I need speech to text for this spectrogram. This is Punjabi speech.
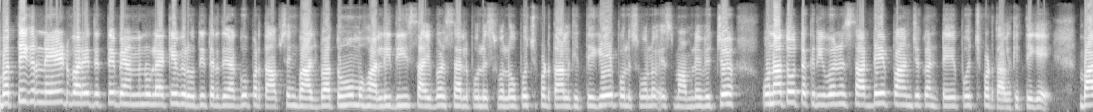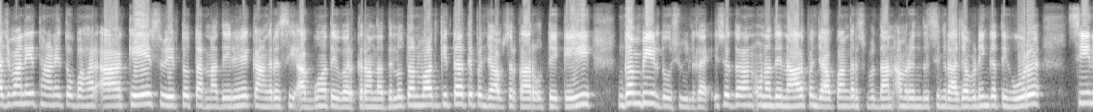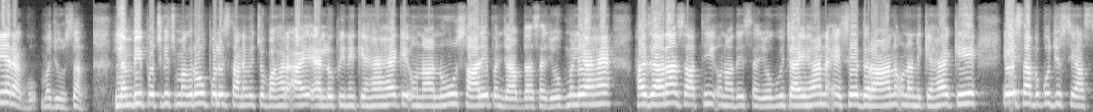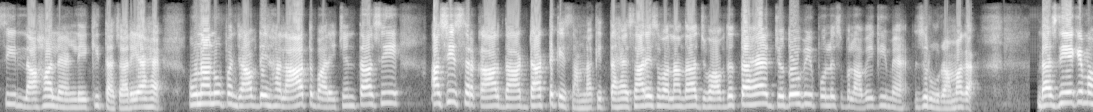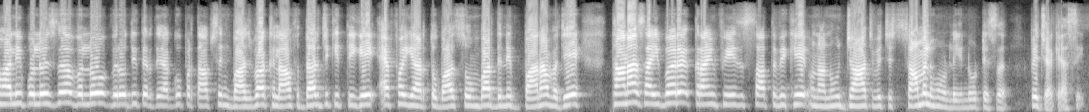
ਬੱਤੀ ਗ੍ਰਨੇਡ ਬਾਰੇ ਦਿੱਤੇ ਬਿਆਨਾਂ ਨੂੰ ਲੈ ਕੇ ਵਿਰੋਧੀ ਧਿਰ ਦੇ ਆਗੂ ਪ੍ਰਤਾਪ ਸਿੰਘ ਬਾਜਵਾ ਤੋਂ ਮੋਹਾਲੀ ਦੀ ਸਾਈਬਰ ਸੈੱਲ ਪੁਲਿਸ ਵੱਲੋਂ ਪੁੱਛ ਪੜਤਾਲ ਕੀਤੀ ਗਈ। ਪੁਲਿਸ ਵੱਲੋਂ ਇਸ ਮਾਮਲੇ ਵਿੱਚ ਉਹਨਾਂ ਤੋਂ ਤਕਰੀਬਨ 5.5 ਘੰਟੇ ਪੁੱਛ ਪੜਤਾਲ ਕੀਤੀ ਗਈ। ਬਾਜਵਾ ਨੇ ਥਾਣੇ ਤੋਂ ਬਾਹਰ ਆ ਕੇ ਸਵੇਰ ਤੋਂ ਧਰਨਾ ਦੇ ਰਹੇ ਕਾਂਗਰਸੀ ਆਗੂਆਂ ਤੇ ਵਰਕਰਾਂ ਦਾ ਦਿਲੋਂ ਧੰਨਵਾਦ ਕੀਤਾ ਤੇ ਪੰਜਾਬ ਸਰਕਾਰ ਉੱਤੇ ਕਈ ਗੰਭੀਰ ਦੋਸ਼ ਵੀ ਲਗਾਏ। ਇਸੇ ਦੌਰਾਨ ਉਹਨਾਂ ਦੇ ਨਾਲ ਪੰਜਾਬ ਕਾਂਗਰਸ ਪ੍ਰਧਾਨ ਅਮਰਿੰਦਰ ਸਿੰਘ ਰਾਜਾ ਵੜਿੰਗ ਅਤੇ ਹੋਰ ਸੀਨੀਅਰ ਆਗੂ ਮੌਜੂਦ ਸਨ। ਲੰਬੀ ਪੁੱਛਗਿੱਛ ਮਗਰੋਂ ਪੁਲਿਸ ਥਾਣੇ ਵਿੱਚੋਂ ਬਾਹਰ ਆਏ ਐਲਓਪੀ ਨੇ ਕਿਹਾ ਹੈ ਕਿ ਉਹਨਾਂ ਨੂੰ ਸਾਰੇ ਪੰਜਾਬ ਦਾ ਸਹਿਯੋਗ ਮਿਲਿਆ ਹੈ। ਹਜ਼ਾਰਾਂ ਸਾਥੀ ਉਹਨਾਂ ਦੇ ਸਹਿਯੋਗ ਵਿੱਚ ਆਏ ਹਨ। ਇਸੇ ਦੌਰਾਨ ਉਹਨਾਂ ਨੇ ਕਿਹਾ ਕਿ ਇਹ ਸਭ ਕੁਝ ਸਿਆਸੀ ਲਾਹਾ ਲੈਣ ਲਈ ਕੀਤਾ ਜਾ ਰਿਹਾ ਹੈ। ਉਹਨਾਂ ਨੂੰ ਪੰਜਾਬ ਦੇ ਹਾਲਾਤ ਬਾਰੇ ਚਿੰਤਾ ਸੀ। ਅਸੀਂ ਸਰਕਾਰ ਦਾ ਡਟ ਕੇ ਸਾਹਮਣਾ ਕੀਤਾ ਹੈ। ਸਾਰੇ ਸਵਾਲਾਂ ਦਾ ਜਵਾਬ ਦਿੱਤਾ ਹੈ। ਜਦੋਂ ਵੀ ਪੁਲਿਸ ਬੁਲਾਵੇਗੀ, ਮੈਂ ਜ਼ਰੂਰ ਆਵਾਂਗਾ। ਦੱਸ ਦਈਏ ਕਿ ਮੋਹਾਲੀ ਪੁਲਿਸ ਵੱਲੋਂ ਵਿਰੋਧੀ ਧਿਰ ਦੇ ਆਗੂ ਪ੍ਰਤਾਪ ਸਿੰਘ ਬਾਜਵਾ ਖਿਲਾਫ ਦਰਜ ਕੀਤੀ ਗਈ ਐਫ ਆਈ ਆਰ ਤੋਂ ਬਾਅਦ ਸੋਮਵਾਰ ਦਿਨੇ 12 ਵਜੇ ਥਾਣਾ ਸਾਈਬਰ ਕ੍ਰਾਈਮ ਫੇਜ਼ 7 ਵਿਖੇ ਉਹਨਾਂ ਨੂੰ ਜਾਂਚ ਵਿੱਚ ਸ਼ਾਮਲ ਹੋਣ ਲਈ ਨੋਟਿਸ ਭੇਜਿਆ ਗਿਆ ਸੀ।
